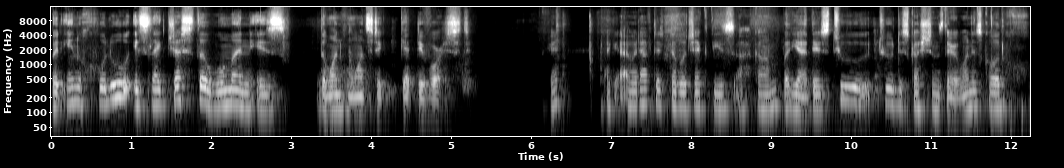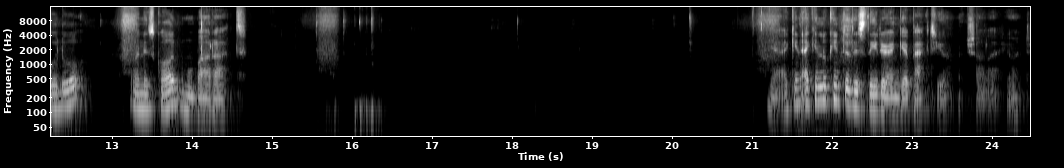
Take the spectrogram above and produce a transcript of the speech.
but in khulu, it's like just the woman is the one who wants to get divorced. Okay? I, I would have to double check these uh, ahkam, but yeah, there's two two discussions there. One is called khulu, one is called mubarat. Yeah, I can I can look into this later and get back to you, inshallah, if you want.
